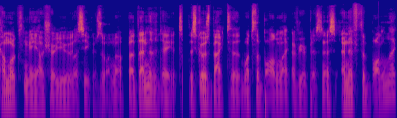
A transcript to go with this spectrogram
come work with me. I'll show you the secrets and whatnot. But at the end of the day, it's, this goes back to what's the bottleneck of your business. And if the bottleneck,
